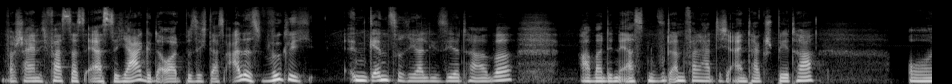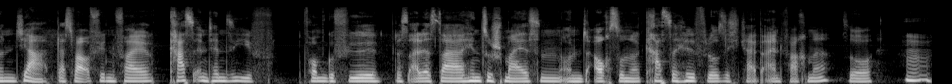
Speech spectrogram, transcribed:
wahrscheinlich fast das erste Jahr gedauert, bis ich das alles wirklich in Gänze realisiert habe. Aber den ersten Wutanfall hatte ich einen Tag später. Und ja, das war auf jeden Fall krass intensiv vom Gefühl, das alles da hinzuschmeißen und auch so eine krasse Hilflosigkeit einfach, ne? So hm.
